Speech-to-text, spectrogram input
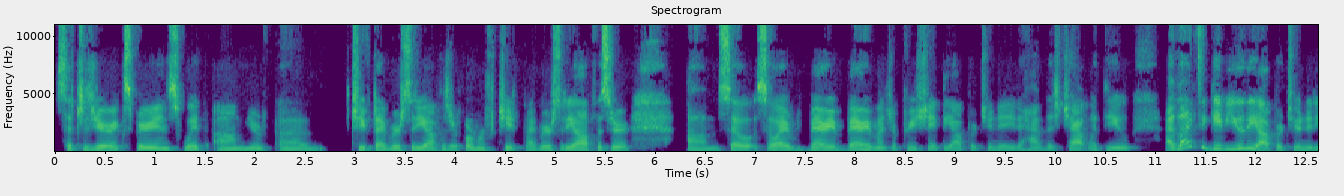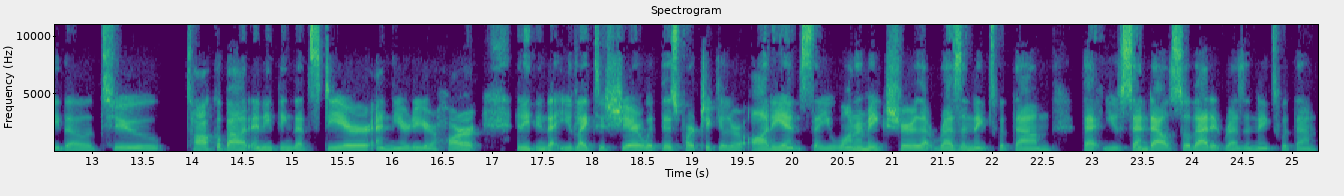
such as your experience with um, your uh, chief diversity officer, former chief diversity officer. Um, so, so I very, very much appreciate the opportunity to have this chat with you. I'd like to give you the opportunity though to talk about anything that's dear and near to your heart, anything that you'd like to share with this particular audience that you want to make sure that resonates with them, that you send out so that it resonates with them.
